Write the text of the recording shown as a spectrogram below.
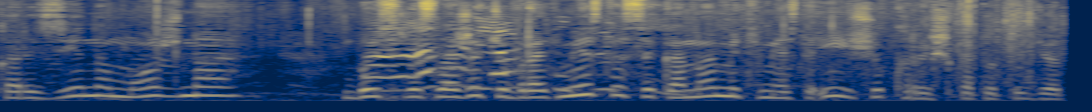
корзина. Можно быстро сложить, убрать место, сэкономить место. И еще крышка тут идет.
